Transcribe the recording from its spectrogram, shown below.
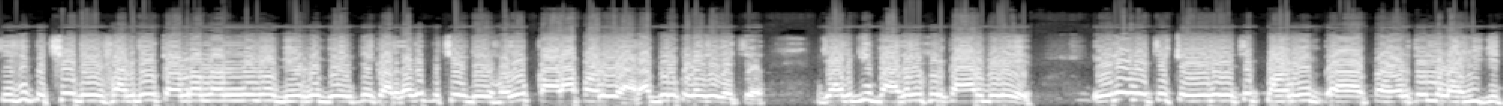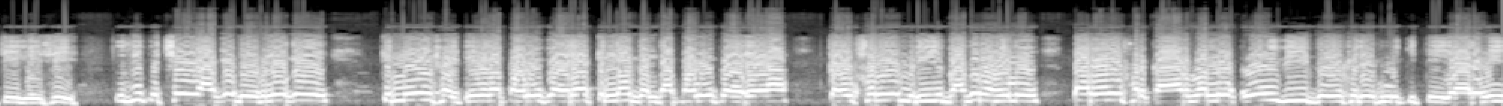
ਤੁਸੀਂ ਪਿੱਛੇ ਦੇਖ ਸਕਦੇ ਹੋ ਕੈਮਰਾਮੈਨ ਨੂੰ ਮੈਂ ਵੀਰ ਨੂੰ ਬੇਨਤੀ ਕਰਦਾ ਕਿ ਪਿੱਛੇ ਦੇਖ ਸਕਦੇ ਹੋ, ਕਾਲਾ ਪਾਣੀ ਆ ਰਿਹਾ ਬਿਲਕੁਲ ਇਹਦੇ ਵਿੱਚ। ਜਦ ਕਿ ਬਾਦਲ ਸਰਕਾਰ ਵੇਲੇ ਇਹਦੇ ਵਿੱਚ ਚੋਏ ਵਿੱਚ ਪਾਣੀ ਅਹ, ਪੈਣ ਤੋਂ ਮਨਾਹੀ ਕੀਤੀ ਗਈ ਸੀ। ਤੁਸੀਂ ਪਿੱਛੇ ਜਾ ਕੇ ਦੇਖ ਲਓ ਕਿ ਕਿੰਨੀਆਂ ਫੈਕਟਰੀਆਂ ਦਾ ਪਾਣੀ ਪੈ ਰਿਹਾ ਕਿੰਨਾ ਗੰਦਾ ਪਾਣੀ ਪੈ ਰਿਹਾ ਕੈਂਸਰ ਦੇ ਮਰੀਜ਼ ਵੱਧ ਰਹੇ ਨੇ ਪਰ ਸਰਕਾਰ ਵੱਲੋਂ ਕੋਈ ਵੀ ਦੇਖ ਰੇਖ ਨਹੀਂ ਕੀਤੀ ਜਾ ਰਹੀ।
